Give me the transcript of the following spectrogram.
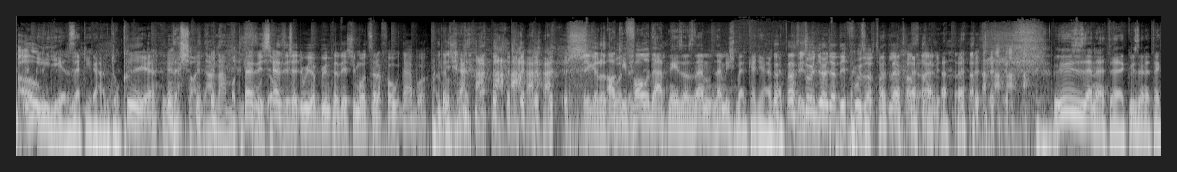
oh. Így érzek irántuk. Igen. de sajnálnám a Ez is, diffúzort. ez is egy újabb büntetési módszer a faudából. Igen, ott Aki faudát néz, az nem, nem ismer kegyelmet. Azt tudja, hogy a diffúzort hogy lehet használni. Üzenetek, üzenetek.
